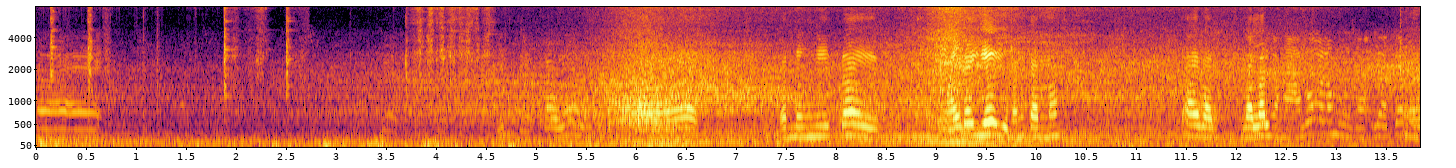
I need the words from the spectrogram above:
เอ่อเจ็ดแปดเก้าร้อยแล้วอ๋อวันหนึ่งนี่ได้ขายได้เยอะอยู่เหมือนกันเนาะ ได้วันวันละหาร้อยละหมื่นอะแล้วแต่มือ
